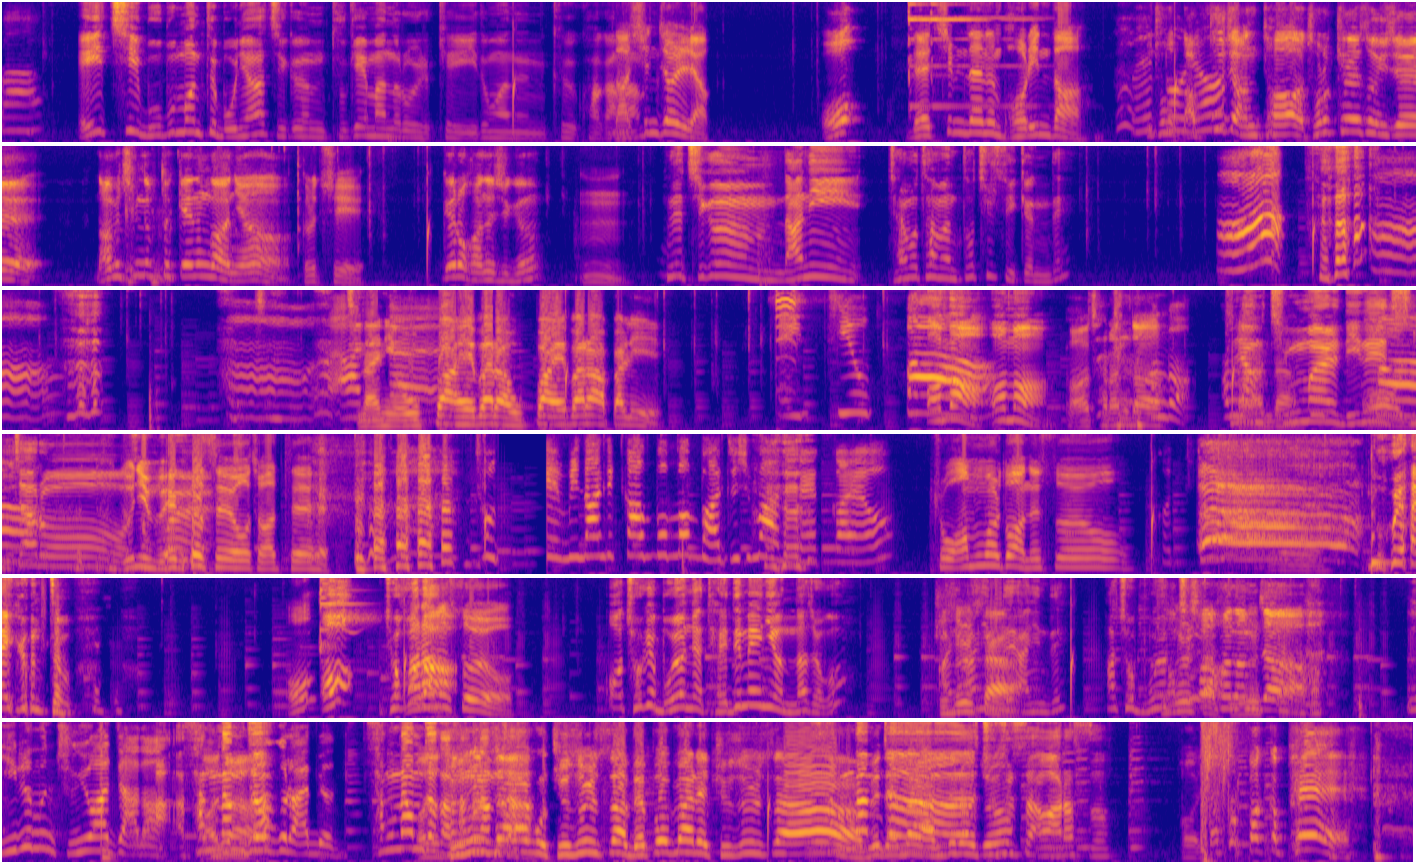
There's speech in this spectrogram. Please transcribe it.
H 무브먼트 뭐냐? 지금 두 개만으로 이렇게 이동하는 그 과감함 나 신전략. 어? 내 침대는 버린다. 왜 저거 버려? 나쁘지 않다 저렇게 해서 이제 남의 침대부터 깨는 거 아니야 그렇지. 깨러 가네 지금? 음. 근데 지금 난이 잘못하면 터칠 수 있겠는데? 어? 어. 어, 안 난이 돼. 오빠 해봐라 오빠 해봐라 빨리 H 오빠. 어머 어머 아 잘한다 그냥 잘한다. 정말 니네 와. 진짜로 누님 왜 정말 그러세요 저한테? 예민하니까 한 번만 봐주시면 안 될까요? 저 아무 말도 안 했어요. 아! 뭐야 이건 또 어? 어? 저거다 깔아놨어요. 어 저게 뭐였냐 데드맨이었나 저거? 아니, 주술사. 아닌데 아닌데? 아 저 뭐였지? 주술사. 남자 이름은 중요하지 않아. 아 상남자? 적으로 하면 상남자다 맞아, 상남자 주술사하고 주술사 몇번 만에 주술사 왜 내 말안 들어줘? 주술사 어 알았어 어 빡깝빡깝해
